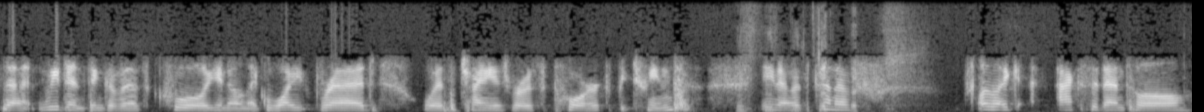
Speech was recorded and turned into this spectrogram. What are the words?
that we didn't think of as cool. You know, like white bread with Chinese roast pork between. You know, it's kind of like accidental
